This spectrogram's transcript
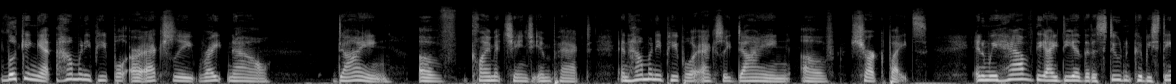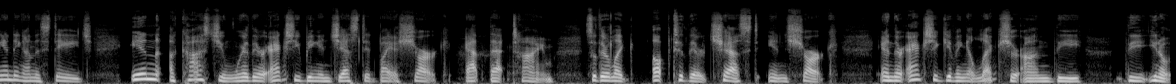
looking at how many people are actually right now dying of climate change impact and how many people are actually dying of shark bites. And we have the idea that a student could be standing on the stage in a costume where they're actually being ingested by a shark at that time. So they're like up to their chest in shark. And they're actually giving a lecture on the the you know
